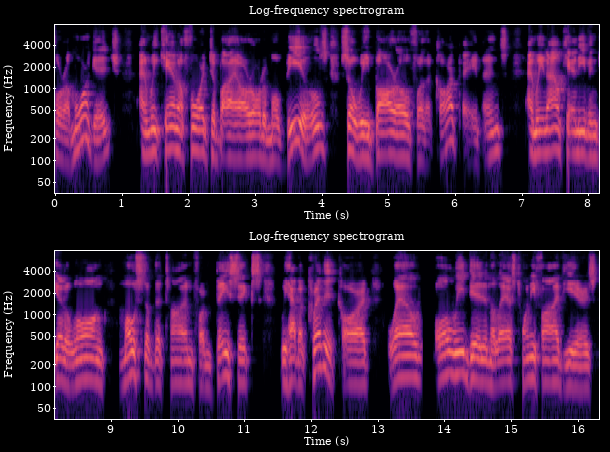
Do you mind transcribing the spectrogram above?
for a mortgage, and we can't afford to buy our automobiles, so we borrow for the car payments, and we now can't even get along most of the time from basics. We have a credit card. Well, all we did in the last 25 years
